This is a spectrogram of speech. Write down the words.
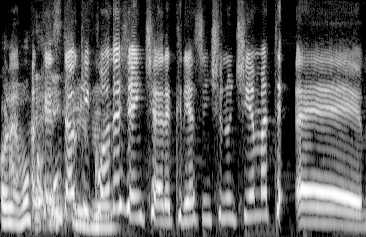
Olha, vamos A falar. questão é que quando a gente era criança, a gente não tinha mate- é,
